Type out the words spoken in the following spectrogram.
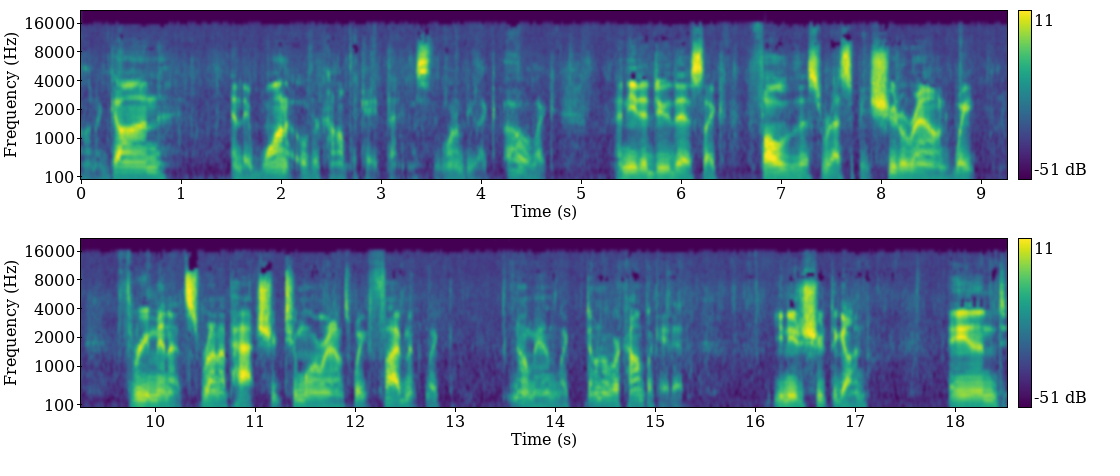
on a gun and they want to overcomplicate things. They want to be like, oh, like, I need to do this, like, follow this recipe, shoot around, wait three minutes, run a patch, shoot two more rounds, wait five minutes. Like, no, man, like, don't overcomplicate it. You need to shoot the gun. And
